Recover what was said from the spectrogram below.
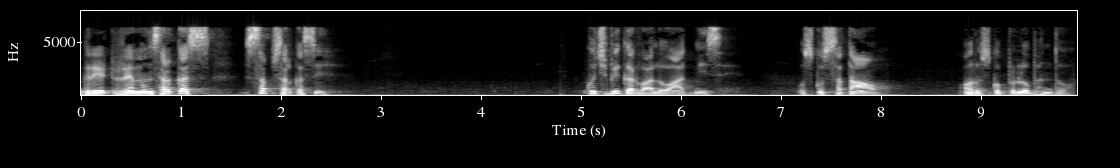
ग्रेट रेमन सर्कस, सब सर्कसें कुछ भी करवा लो आदमी से, उसको सताओ और उसको प्रलोभन दो।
